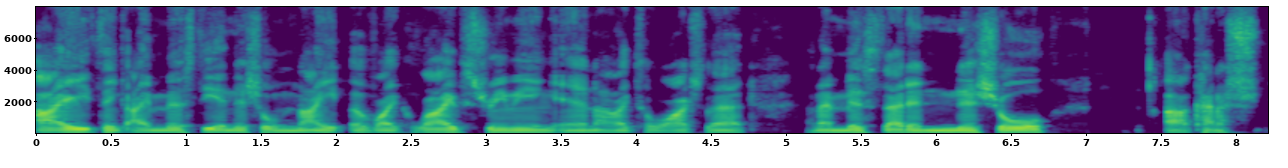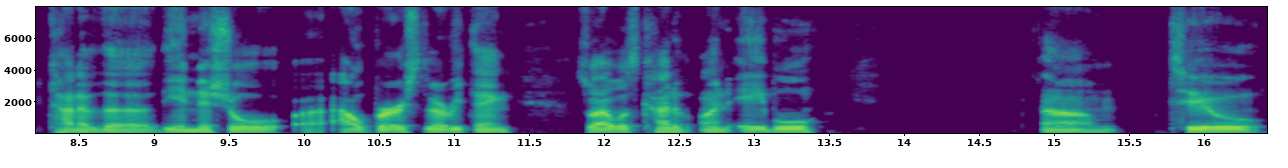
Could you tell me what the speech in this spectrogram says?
I think I missed the initial night of like live streaming, and I like to watch that. And I missed that initial uh, kind of sh- kind of the the initial uh, outburst of everything. So I was kind of unable um, to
